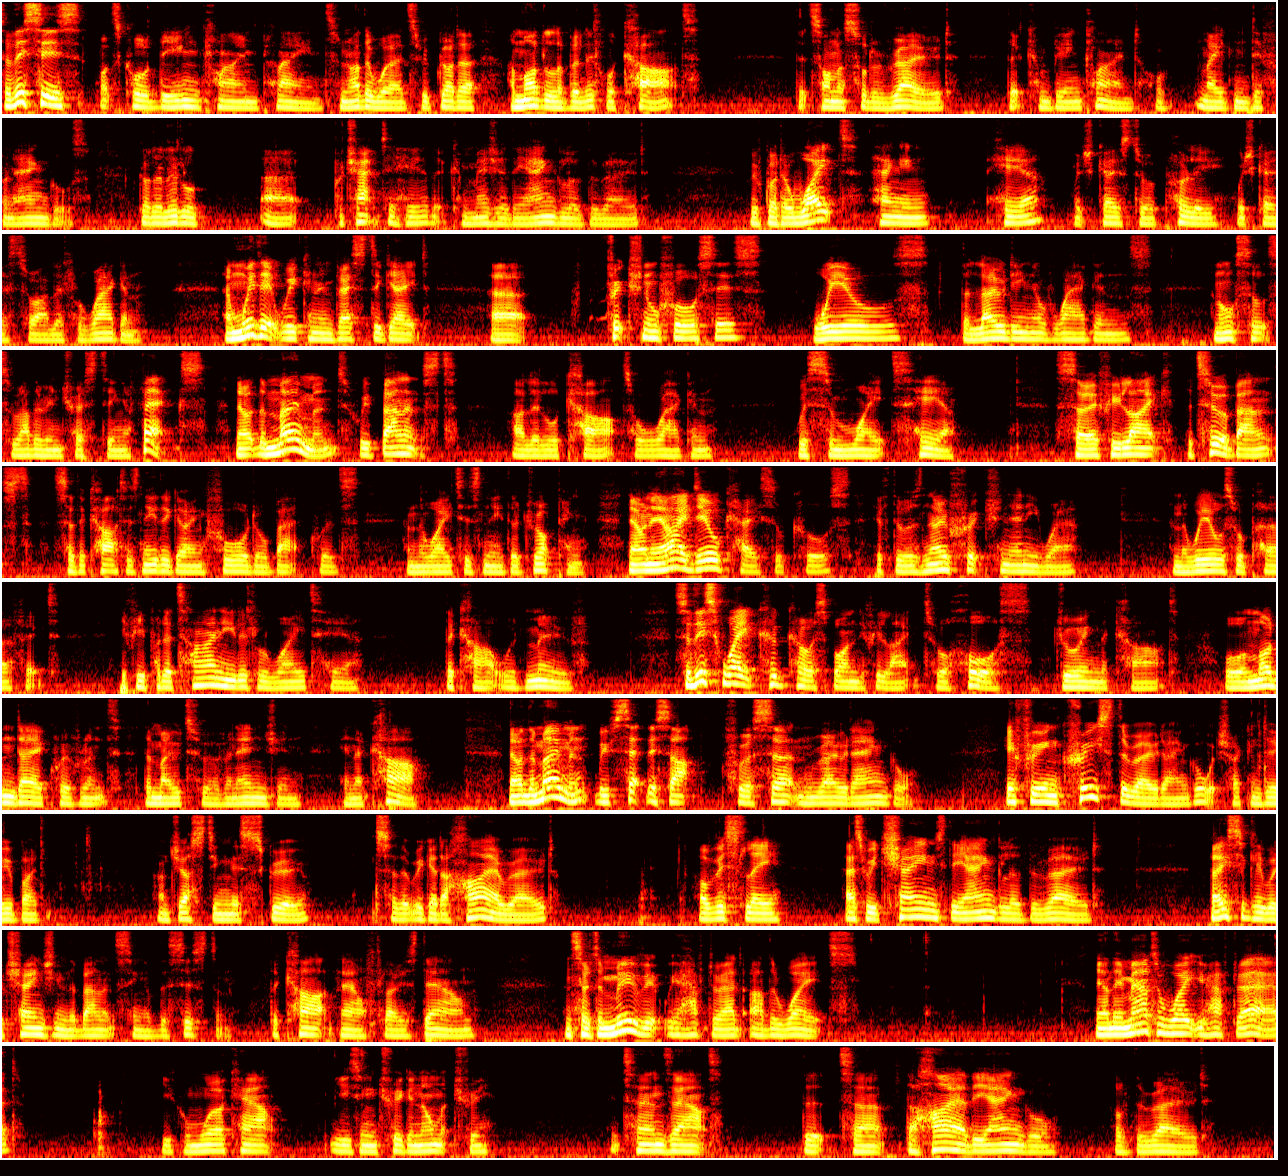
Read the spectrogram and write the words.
So this is what's called the inclined plane. So in other words, we've got a, a model of a little cart that's on a sort of road that can be inclined or made in different angles. We've got a little uh, protractor here that can measure the angle of the road. We've got a weight hanging here which goes to a pulley which goes to our little wagon. And with it we can investigate uh, frictional forces, wheels, the loading of wagons, and all sorts of other interesting effects. Now at the moment we've balanced our little cart or wagon with some weights here. So if you like, the two are balanced, so the cart is neither going forward or backwards, and the weight is neither dropping. Now in the ideal case, of course, if there was no friction anywhere, and the wheels were perfect, if you put a tiny little weight here, the cart would move. So this weight could correspond, if you like, to a horse drawing the cart, or a modern day equivalent, the motor of an engine in a car. Now at the moment we've set this up for a certain road angle. If we increase the road angle, which I can do by adjusting this screw so that we get a higher road, obviously as we change the angle of the road, basically we're changing the balancing of the system. The cart now flows down and so to move it we have to add other weights. Now the amount of weight you have to add you can work out using trigonometry. It turns out that uh, the higher the angle of the road,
